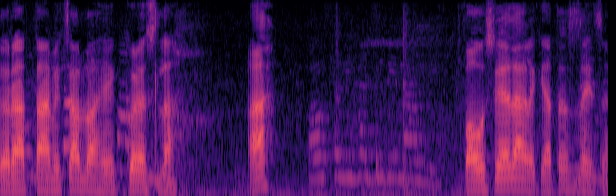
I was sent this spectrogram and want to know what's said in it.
तर आता आम्ही चालू आहे कळसला. आ? पावसाने हजेरी दंडी लावली. पाऊस यायला लागला की आता कसं जायचं?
